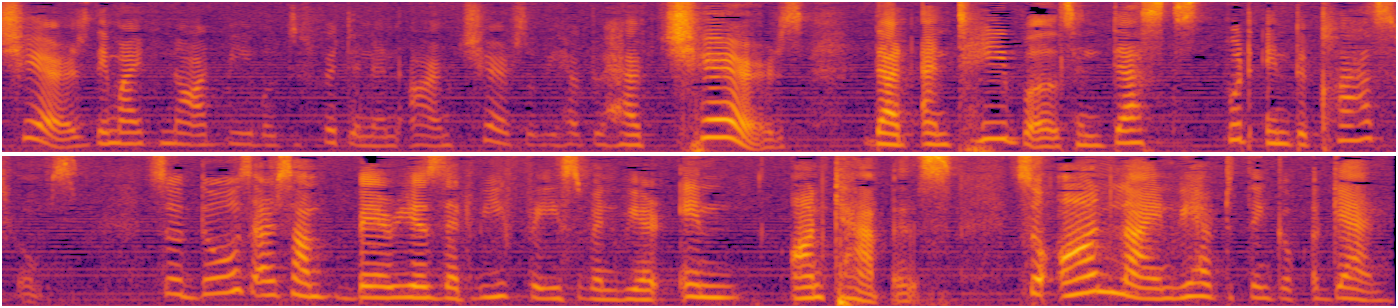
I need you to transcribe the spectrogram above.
chairs. They might not be able to fit in an armed chair, so we have to have chairs that and tables and desks put into classrooms. So those are some barriers that we face when we are in on campus. So online, we have to think of again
